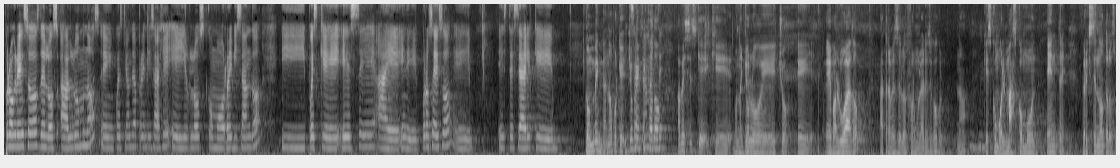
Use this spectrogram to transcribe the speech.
progresos de los alumnos en cuestión de aprendizaje e irlos como revisando y pues que ese eh, proceso eh, este sea el que convenga, ¿no? Porque yo me he fijado a veces que, que bueno, yo lo he hecho, he evaluado a través de los formularios de Google, ¿no? Que es como el más común entre, pero existen otros,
